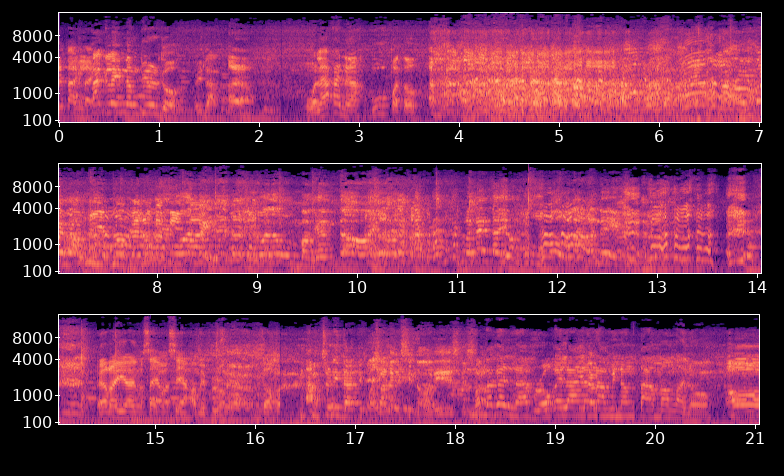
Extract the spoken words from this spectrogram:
Ano ano tagline? Tagline ng Virgo. Wait lang. Ano? Wala ka na, buo pa to. Amigo, ganun ka tibay. Wala kong maganda. oh. Maganda yung buo wala ka na eh. Pero yun, masaya-masaya kami bro. So, Actually, dati pa talaga si Norris. Kasi matagal na bro, kailangan lang namin ng tamang ano. Oo,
